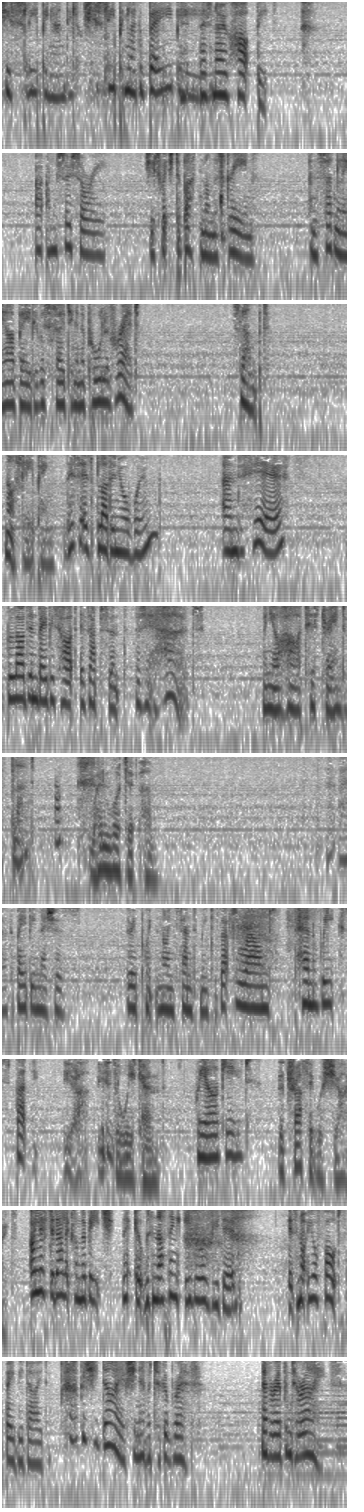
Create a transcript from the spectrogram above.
She's sleeping, Andy. Look, she's sleeping like a baby. there's no heartbeat. I- I'm so sorry. She switched a button on the screen, and suddenly our baby was floating in a pool of red. Slumped. Not sleeping. This is blood in your womb. And here, blood in baby's heart is absent. Does it hurt when your heart is drained of blood? When would it, um... Uh, the baby measures 3.9 centimetres. That's around 10 weeks, but Yeah, Easter weekend. We argued. The traffic was shite. I lifted Alex on the beach. it was nothing either of you did. It's not your fault the baby died. How could she die if she never took a breath? Never opened her eyes?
